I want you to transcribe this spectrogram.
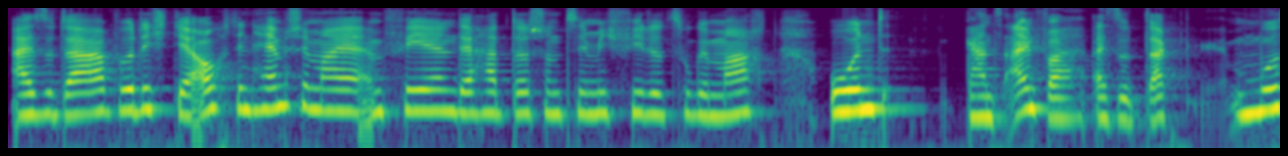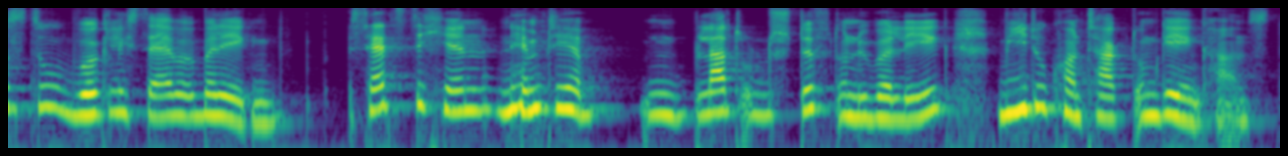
Also da würde ich dir auch den Hemschemeyer empfehlen, der hat da schon ziemlich viel dazu gemacht und ganz einfach, also da musst du wirklich selber überlegen, setz dich hin, nimm dir ein Blatt und Stift und überleg, wie du Kontakt umgehen kannst.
